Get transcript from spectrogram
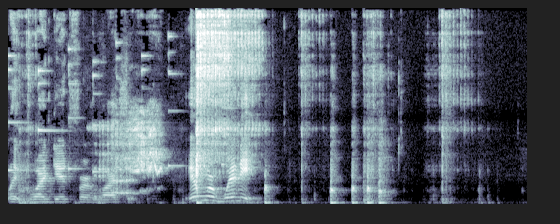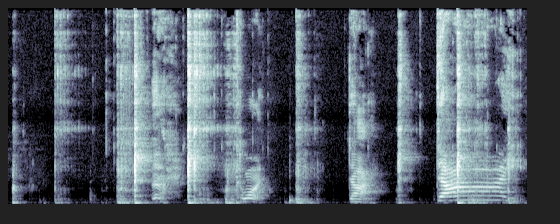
like what I did for a live stream. And we're winning. Ugh. Come on. Die. Die!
